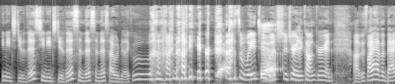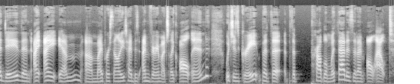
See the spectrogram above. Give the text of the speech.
you need to do this, you need to do this, and this, and this, I would be like, ooh, I'm out of here. Yeah. that's way too yeah. much to try to conquer. And um, if I have a bad day, then I, I am, um, my personality type is I'm very much like all in, which is great. But the, the, problem with that is that I'm all out.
